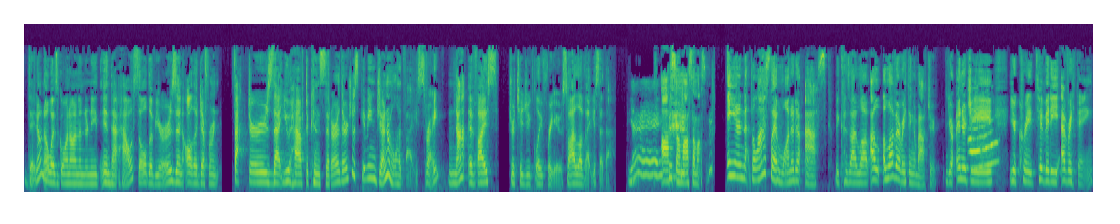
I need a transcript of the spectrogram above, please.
they don't know what's going on underneath in that household of yours and all the different factors that you have to consider. They're just giving general advice, right? Not advice strategically for you. So I love that you said that. Yay. Awesome, awesome, awesome. And the last thing I wanted to ask, because I love, I, I love everything about you, your energy, Aww. your creativity, everything.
